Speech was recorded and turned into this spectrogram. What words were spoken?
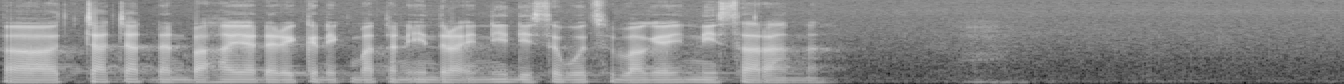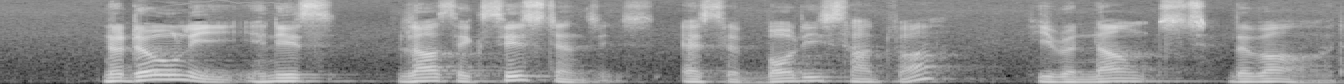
uh, cacat dan bahaya dari kenikmatan indera ini disebut sebagai nisarana. Not only in his last existences as a bodhisattva, he renounced the world,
